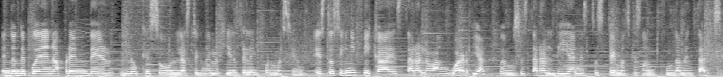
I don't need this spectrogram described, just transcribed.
en donde pueden aprender lo que son las tecnologías de la información. Esto significa estar a la vanguardia, podemos estar al día en estos temas que son fundamentales.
